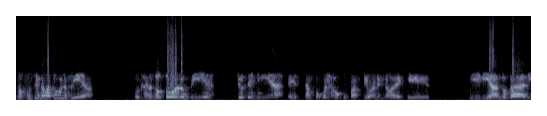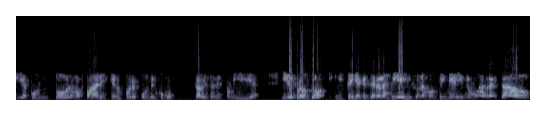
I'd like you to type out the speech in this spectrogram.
no funcionaba todos los días, o sea, no todos los días yo tenía eh, tampoco las ocupaciones, ¿no? De que lidiando cada día con todos los afanes que nos corresponden como cabezas de familia y de pronto y tenía que ser a las 10 y son las 11 y media y no hemos arrancado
